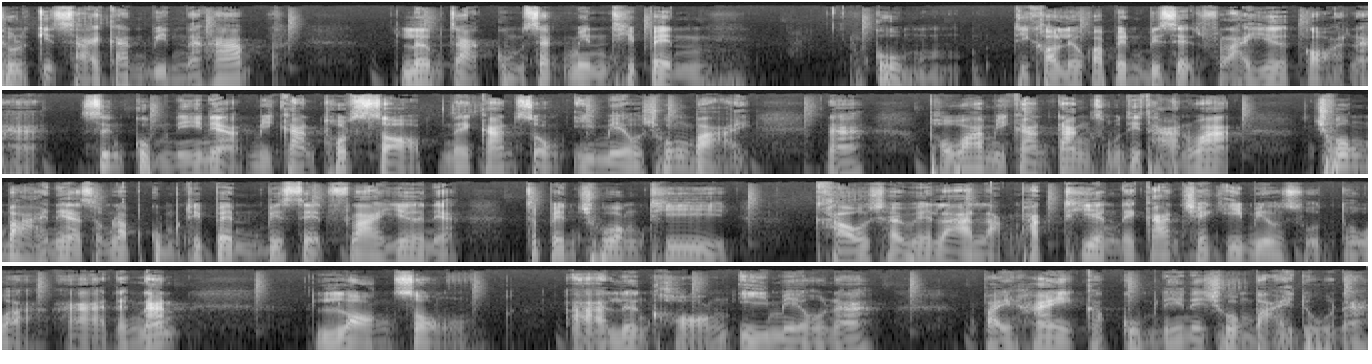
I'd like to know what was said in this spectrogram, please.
ธุรกิจสายการบินนะครับ เริ่มจากกลุ่ม segment ที่เป็นกลุ่มที่เขาเรียกว่าเป็น business flyer ก่อนนะฮะ ซึ่งกลุ่มนี้เนี่ยมีการทดสอบในการส่งอีเมลช่วงบ่ายนะ เพราะว่ามีการตั้งสมมติฐานว่าช่วงบ่ายเนี่ยสำหรับกลุ่มที่เป็น business flyer เนี่ยจะเป็นช่วงที่เขาใช้เวลาหลังพักเที่ยงในการเช็คอีเมลส่วนตัวอ่าดังนั้นลองส่งอ่าเรื่องของอีเมลนะไปให้กับกลุ่มนี้ในช่วงบ่ายดูนะ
